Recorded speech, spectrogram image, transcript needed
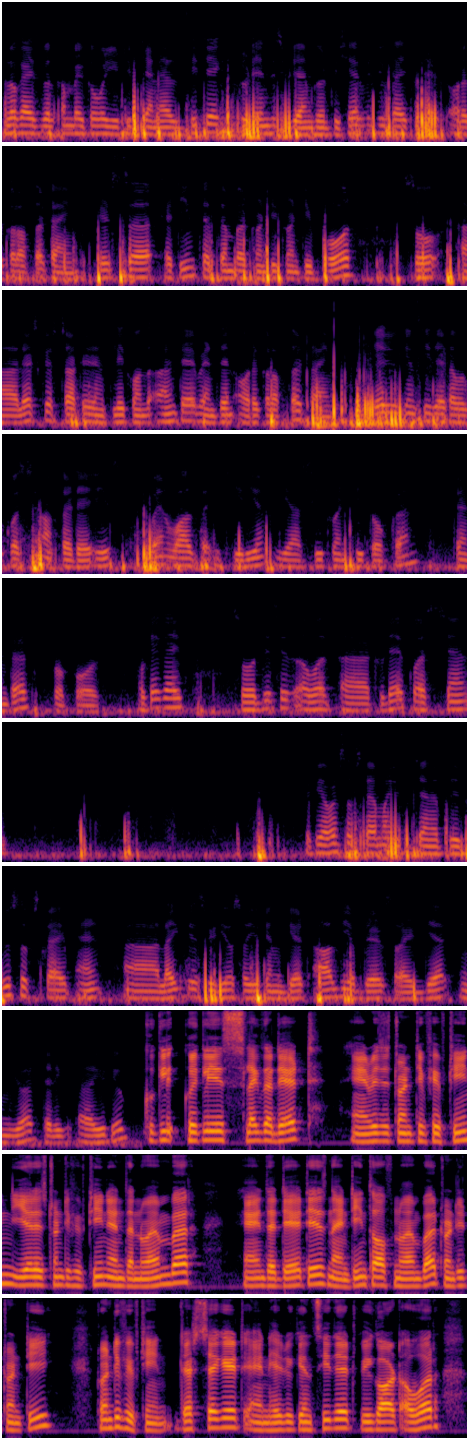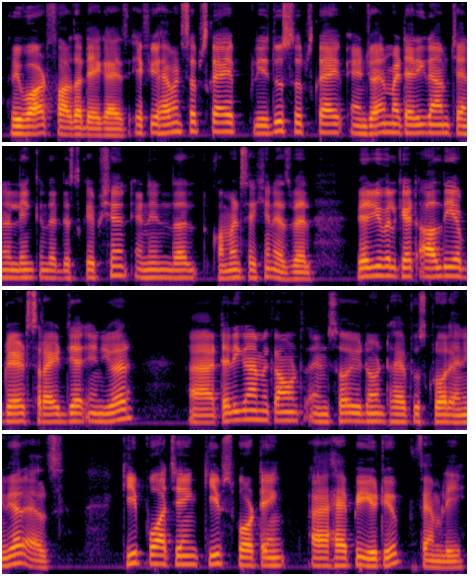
hello guys welcome back to our youtube channel Zee Tech. Today in this video i'm going to share with you guys today's oracle of the time. It's uh, 18 september 2024 so uh, let's get started and click on the earn tab and then oracle of the time. Here you can see that our question of the day is when was the ethereum erc20 token standard proposed? Okay guys so this is our uh, today questions if you haven't subscribed my youtube channel please do subscribe and uh, like this video so you can get all the updates right there in your uh, youtube. Quickly quickly select the date. And which is 2015 year is 2015 and the november. And the date is 19th of november 2020 2015 let's check it and here you can see that we got our reward for the day guys. If you haven't subscribed please do subscribe and join my telegram channel link in the description and in the comment section as well where you will get all the updates right there in your uh, telegram account and so you don't have to scroll anywhere else. Keep watching keep supporting a happy youtube family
